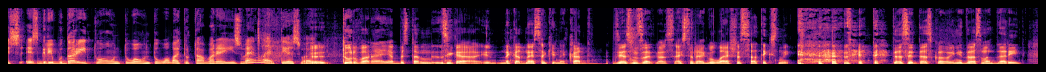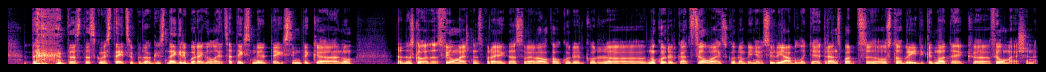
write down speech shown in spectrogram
es, es gribu darīt to un to un to, vai tur tā varēja izvēlēties? Vai? Tur varēja, bez tam, kā, nekad nesaki nekad. Dziesmu svētkos es regulēšu satiksmi. tas ir tas, ko viņi dos man darīt. tas, tas, ko es teicu par to, ka es negribu regulēt satiksmi, ir teikt, teiksim, tā kā, nu, tādos kaut kādos filmēšanas projektos vai vēl kaut kur ir, kur, nu, kur ir kāds cilvēks, kuram, pieņems, ir jābloķē transports uz to brīdi, kad notiek uh, filmēšana.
